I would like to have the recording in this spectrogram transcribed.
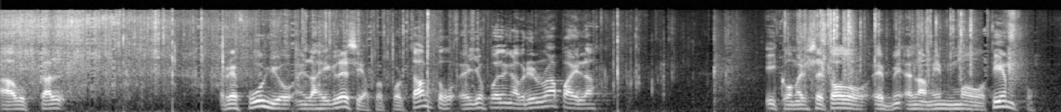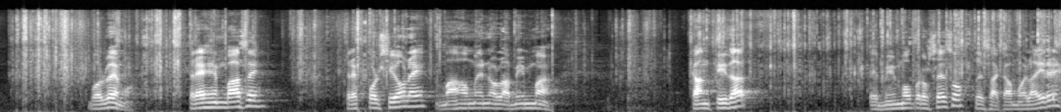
a buscar refugio en las iglesias. Pues por tanto, ellos pueden abrir una paila y comerse todo en el mismo tiempo. Volvemos. Tres envases, tres porciones, más o menos la misma cantidad. El mismo proceso, le sacamos el aire.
